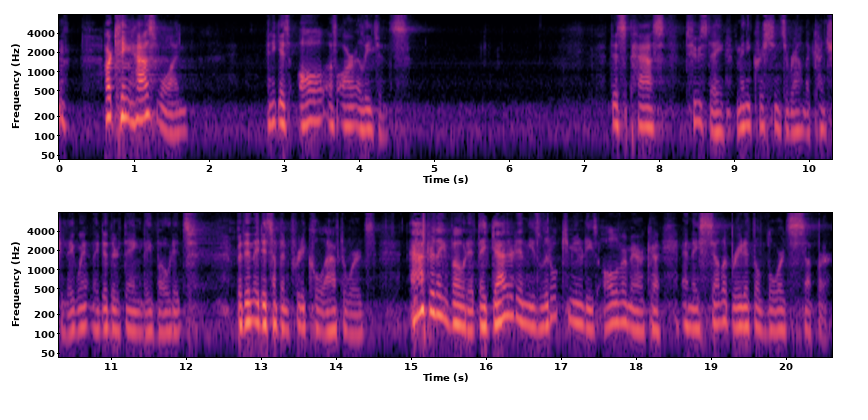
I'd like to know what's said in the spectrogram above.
our king has won. And he gives all of our allegiance. This past Tuesday, many Christians around the country, they went and they did their thing. They voted. But then they did something pretty cool afterwards after they voted, they gathered in these little communities all over America and they celebrated the Lord's Supper.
